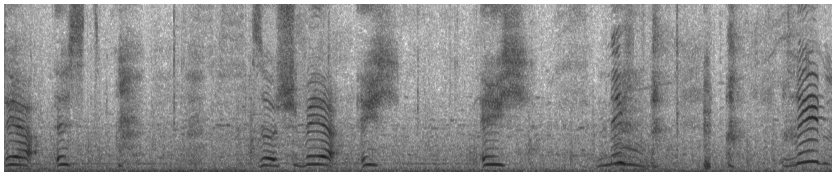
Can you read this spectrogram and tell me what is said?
Der ist so schwer. Ich. Ich. Nicht reden.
